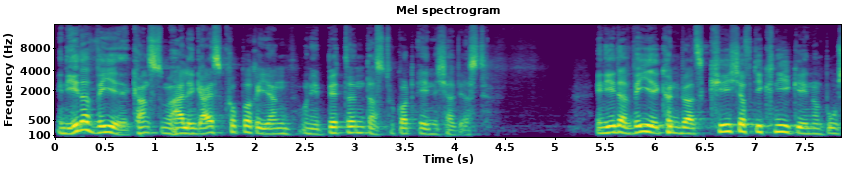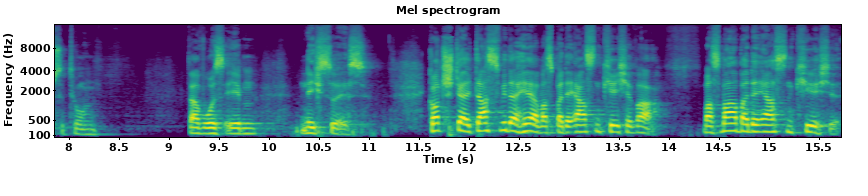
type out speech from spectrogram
In jeder Wehe kannst du mit dem Heiligen Geist kooperieren und ihn bitten, dass du Gott ähnlicher wirst. In jeder Wehe können wir als Kirche auf die Knie gehen und Buße tun. Da, wo es eben nicht so ist. Gott stellt das wieder her, was bei der ersten Kirche war. Was war bei der ersten Kirche?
